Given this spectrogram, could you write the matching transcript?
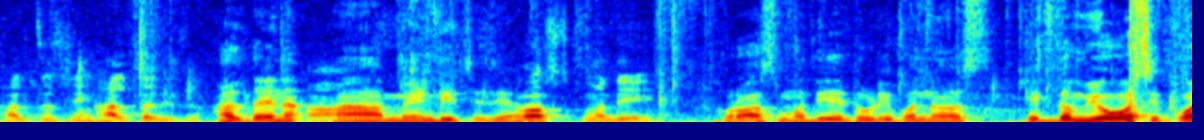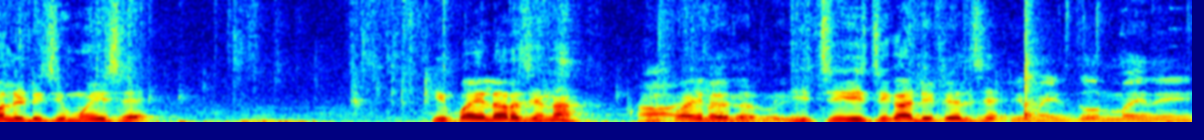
खालचं सिंग हालतं तिथं. हलतंय ना? हां. मेंढीचे जे क्रॉसमध्ये. क्रॉसमध्ये आहे थोडी पण एकदम व्यवस्थित क्वालिटीची म्हैस आहे. ही पहिल्याच आहे ना? हा, पहिल्यावर आहे. हिची हिची काय डिटेल्स आहे? ही म्हैस दोन महिने.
